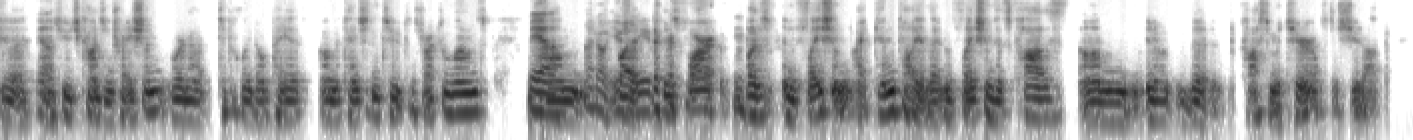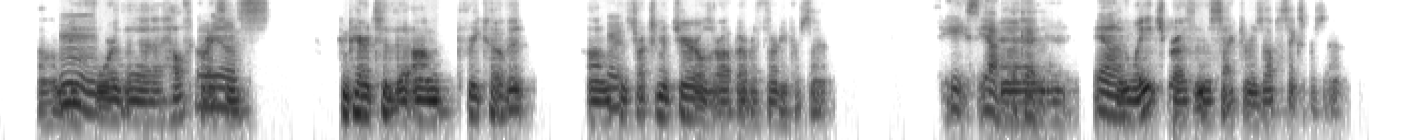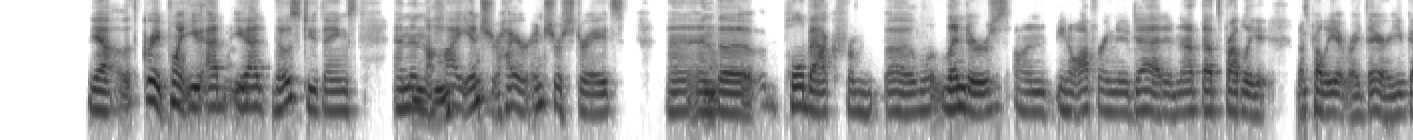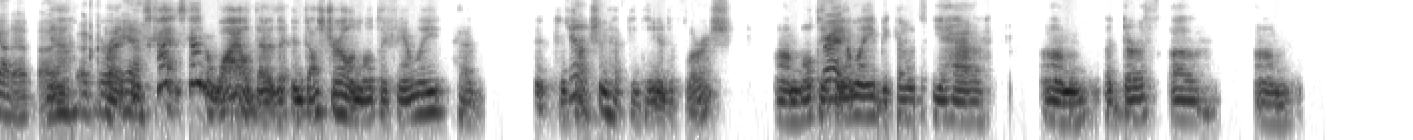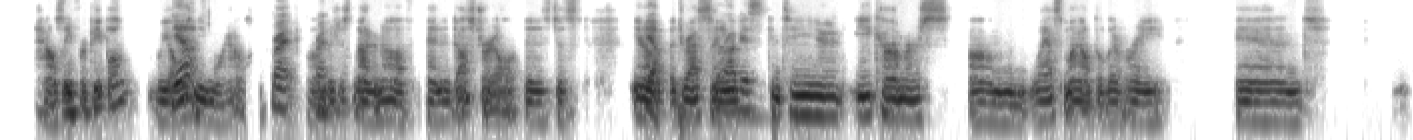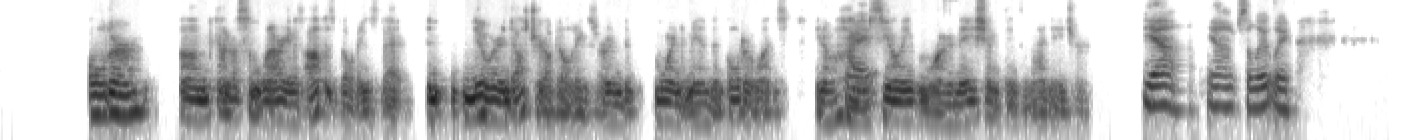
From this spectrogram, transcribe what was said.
Yeah. a huge concentration. We're not typically don't pay it um, attention to construction loans. Yeah, Um, I don't but usually either. As far but as inflation, I can tell you that inflation has caused um, you know the cost of materials to shoot up. Um, Mm. Before the health Oh, yeah. crisis, compared to the um, pre-COVID, um, Right. construction materials are up over thirty percent. Jeez, yeah, okay, yeah. and wage growth in the sector is up six percent. Yeah, that's a great point. You add you add those two things, and then Mhm. the high interest, higher interest rates, uh, and Yeah. the pullback from uh, lenders on you know offering new debt, and that that's probably that's probably it right there. You've got a, a, Yeah, a great yeah it's kind, it's kind of wild though that industrial and multifamily have uh, construction have continued to flourish. Um, multifamily because you have um, a dearth of um, housing for people. We always Yeah. need more housing. right Um, right There's just not enough. And industrial is just, you know, Yeah, addressing continued e-commerce, um, last mile delivery, and older, um, kind of a similarity with office buildings that in- newer industrial buildings are in, more in demand than older ones. You know, higher Right. ceilings, more automation, things of that nature. Yeah, yeah, absolutely.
